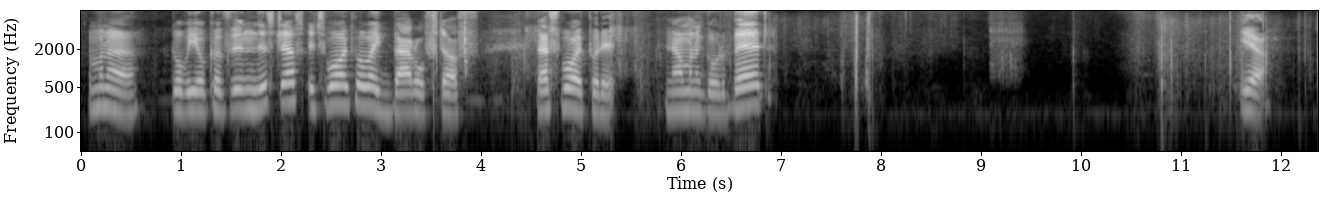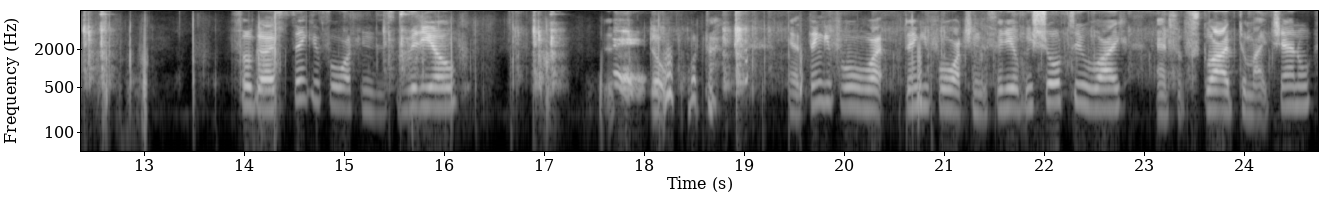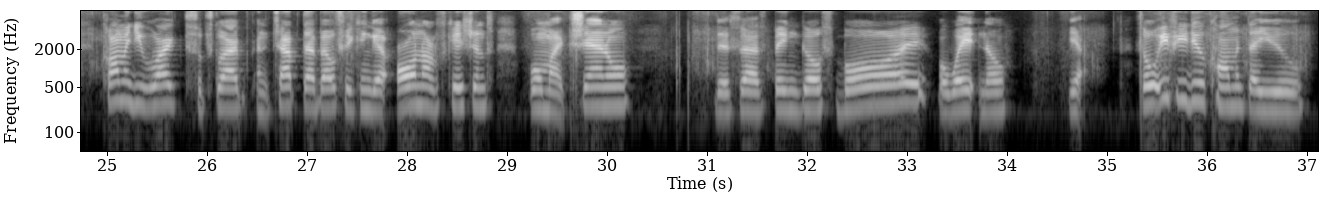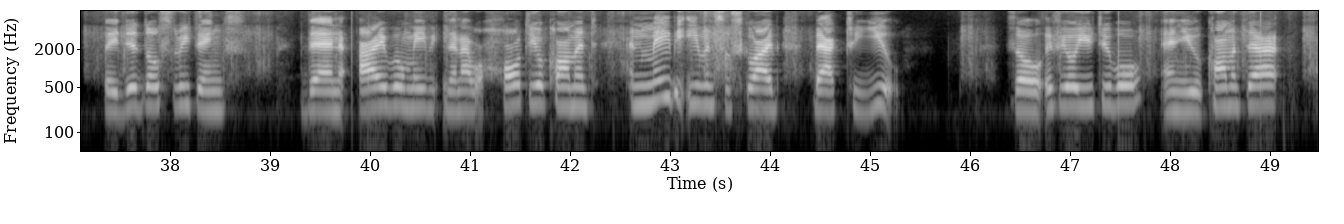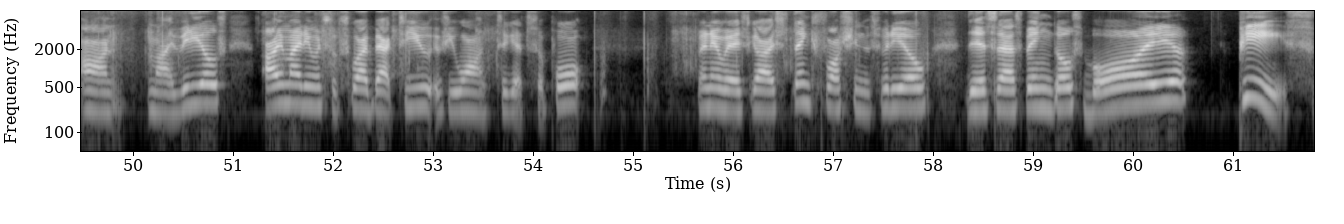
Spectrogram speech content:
I'm gonna go here because in this chest, it's where I put like battle stuff. That's where I put it. Now I'm gonna go to bed. yeah. So guys, thank you for watching this video. Dope. What the? Yeah, thank you for thank you for watching this video. Be sure to like and subscribe to my channel. Comment you liked, subscribe, and tap that bell so you can get all notifications for my channel. This has been Ghost Boy. Oh wait, no. Yeah. So if you do comment that you they did those three things, then I will maybe then I will halt your comment and maybe even subscribe back to you. So if you're a YouTuber and you comment that on my videos, I might even subscribe back to you if you want to get support. But anyways, guys, thank you for watching this video. This has been Ghost Boy. Peace.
